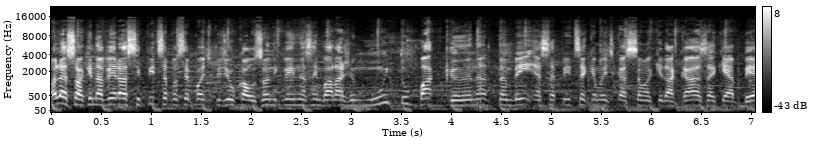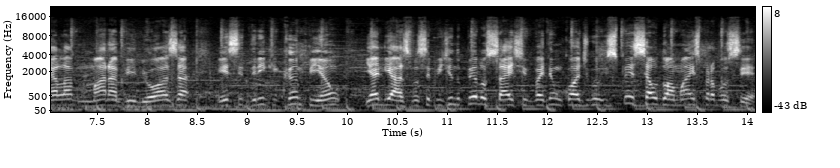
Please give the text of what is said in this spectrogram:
Olha só, aqui na Verace Pizza você pode pedir o calzone que vem nessa embalagem muito bacana. Também essa pizza que é uma indicação aqui da casa, que é a bela, maravilhosa. Esse drink campeão. E aliás, você pedindo pelo site vai ter um código especial do A Mais para você.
